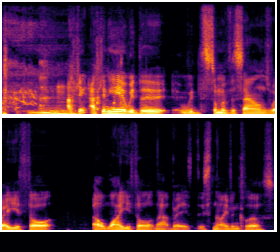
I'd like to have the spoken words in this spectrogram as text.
I can I can hear with the with some of the sounds where you thought, oh, why you thought that, but it's, it's not even close.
